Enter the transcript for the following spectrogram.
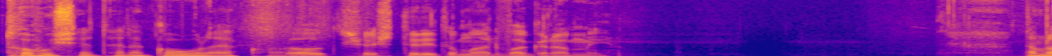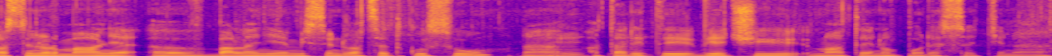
To už je teda koule. Jako. No, 6,4 to má 2 gramy. Tam vlastně normálně eh, v balení je myslím 20 kusů, ne? Mhm. A tady ty větší máte jenom po deseti, ne?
